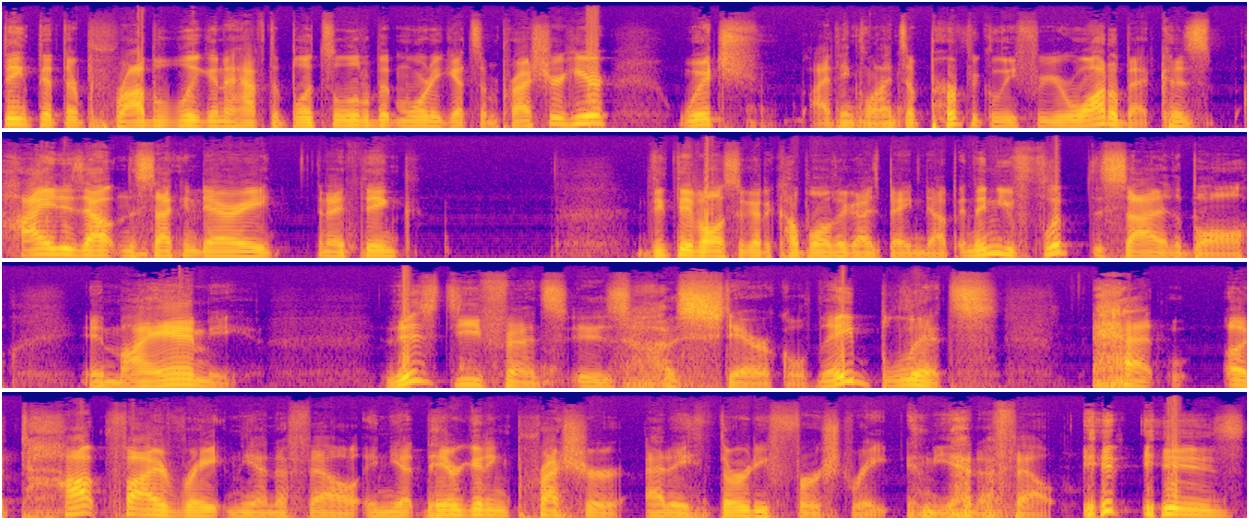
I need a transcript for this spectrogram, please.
think that they're probably going to have to blitz a little bit more to get some pressure here, which I think lines up perfectly for your waddle bet because Hyde is out in the secondary, and I think I think they've also got a couple other guys banged up. And then you flip the side of the ball in Miami. This defense is hysterical. They blitz at a top five rate in the NFL, and yet they are getting pressure at a 31st rate in the NFL. It is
